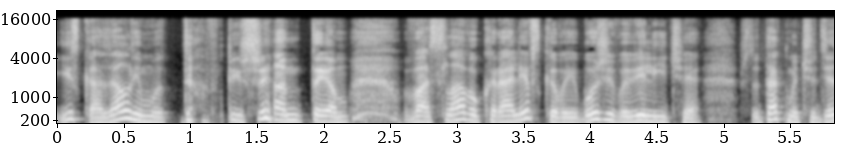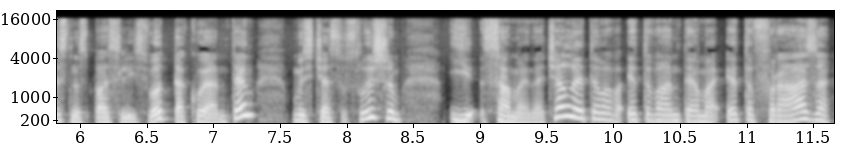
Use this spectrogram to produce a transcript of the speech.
и сказал ему, да, пиши антем во славу королевского и божьего величия, что так мы чудесно спаслись. Вот такой антем мы сейчас услышим. И самое начало этого, этого антема – это фраза,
